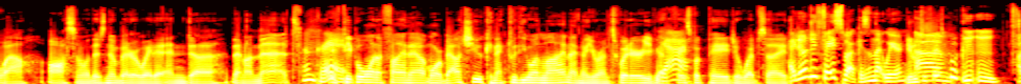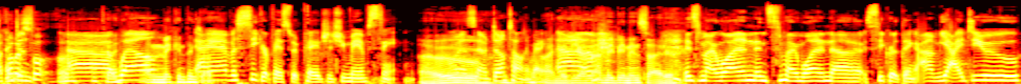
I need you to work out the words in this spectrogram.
Wow. Awesome. Well, there's no better way to end uh, than on that. Oh, great. If people want to find out more about you, connect with you online, I know you're on Twitter. You've got Yeah. a Facebook page, a website. I don't do Facebook. Isn't that weird? you don't do Um, Facebook? Mm-mm. I thought I, don't- saw. oh, uh, okay. well, I'm making things I up. have a secret Facebook page that you may have seen. Oh. so don't tell anybody. I may, be, Um, I may be an insider. It's my one. It's my one uh, secret thing. Um, yeah, I do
